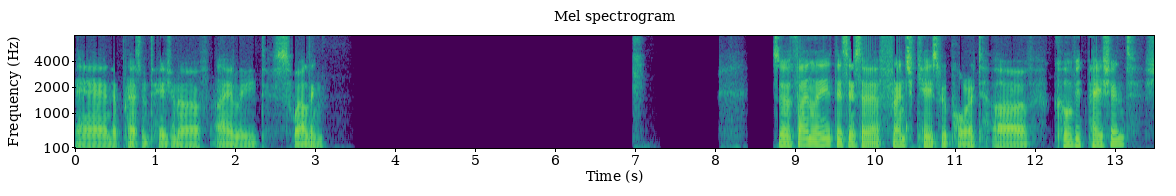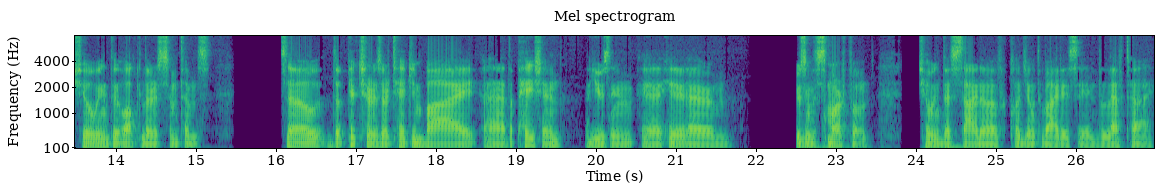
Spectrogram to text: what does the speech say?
and the presentation of eyelid swelling. So finally, this is a French case report of COVID patient showing the ocular symptoms. So the pictures are taken by uh, the patient using uh, his, um, using the smartphone showing the sign of conjunctivitis in the left eye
